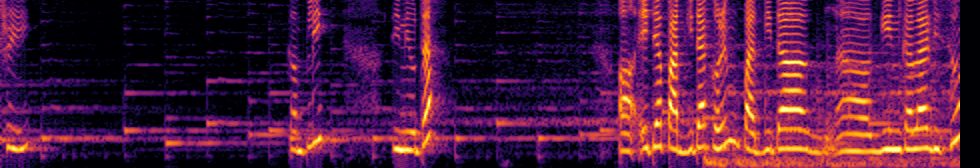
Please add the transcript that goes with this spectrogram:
three complete তিনিওটা। অঁ এতিয়া পাতকেইটা কৰিম। পাতকেইটা গ্ৰীণ কালাৰ দিছোঁ।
